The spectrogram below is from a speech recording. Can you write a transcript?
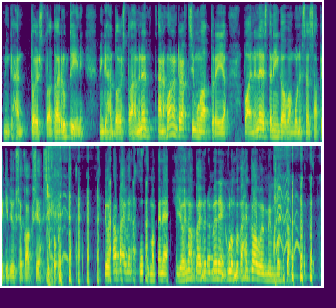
minkä hän toistaa, tai rutiini, minkä hän toistaa. Hän menee NHL Draft-simulaattoriin ja painelee sitä niin kauan, kunnes hän saa pikit yksi ja kaksi ja sitten lopettaa. joinain päivinä kuulemma menee, joinain päivinä menee kuulemma vähän kauemmin, mutta, mutta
